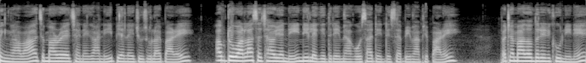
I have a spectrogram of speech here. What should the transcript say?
မင်္ဂလာပါကျမတို့ရဲ့ channel ကနေပြန်လည်ကြိုဆိုလိုက်ပါတယ်အောက်တိုဘာလ16ရက်နေ့နေ့လည်ခင်းသတင်းများကိုစတင်တင်ဆက်ပေးမှာဖြစ်ပါတယ်ပထမဆုံးသတင်းတစ်ခုအနေနဲ့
